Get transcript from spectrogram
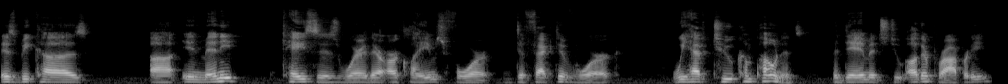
is because uh, in many cases where there are claims for defective work, we have two components the damage to other property,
